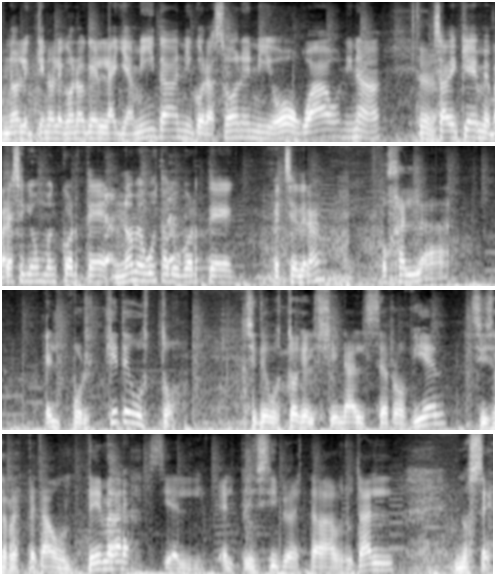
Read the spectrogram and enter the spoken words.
no le- que no le coloquen la llamita, ni corazones, ni oh wow, ni nada. Claro. ¿Saben qué? Me parece que es un buen corte, no me gusta tu corte, etcétera. Ojalá el por qué te gustó. Si te gustó que el final cerró bien, si se respetaba un tema, Claro. si el, el principio estaba brutal, no sé.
